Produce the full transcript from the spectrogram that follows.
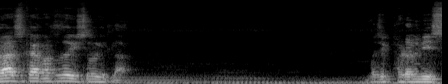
राजकारणाचा जर विषय बघितला म्हणजे फडणवीस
